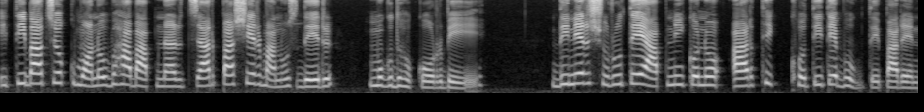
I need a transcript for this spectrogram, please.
ইতিবাচক মনোভাব আপনার চারপাশের মানুষদের মুগ্ধ করবে। দিনের শুরুতে আপনি কোনো আর্থিক ক্ষতিতে ভুগতে পারেন,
